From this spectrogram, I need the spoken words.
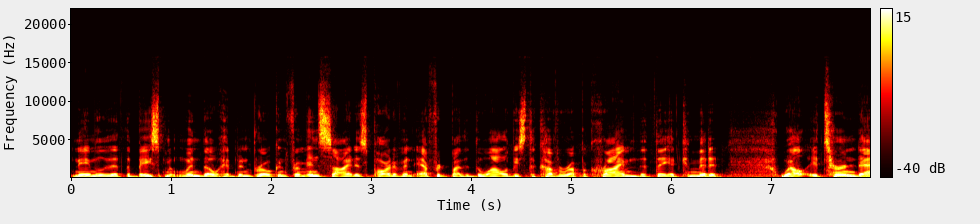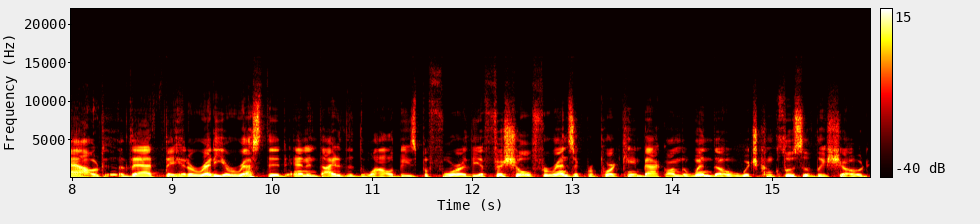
namely that the basement window had been broken from inside as part of an effort by the Dowalibys to cover up a crime that they had committed. Well, it turned out that they had already arrested and indicted the Dowalibys before the official forensic report came back on the window, which conclusively showed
